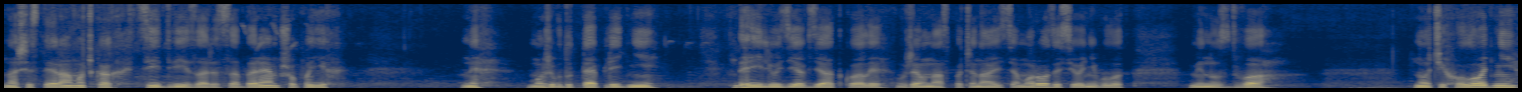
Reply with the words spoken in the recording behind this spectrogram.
на шести рамочках. Ці дві зараз заберемо, щоб їх не, може будуть теплі дні, де ілюзія взятку, але вже у нас починаються морози. Сьогодні було мінус 2 Ночі холодні,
